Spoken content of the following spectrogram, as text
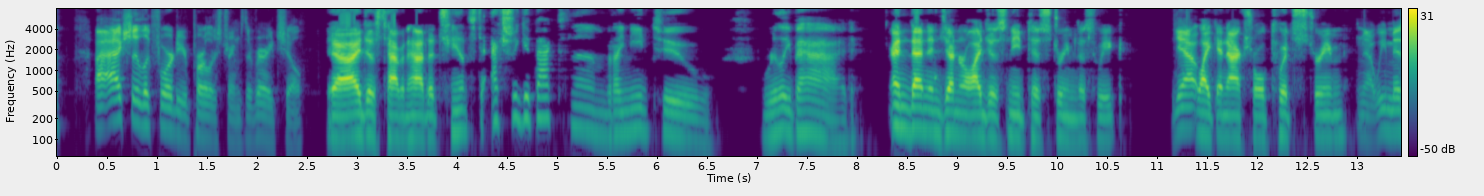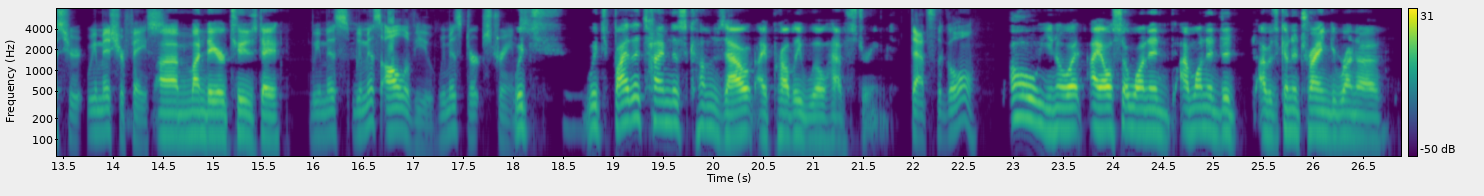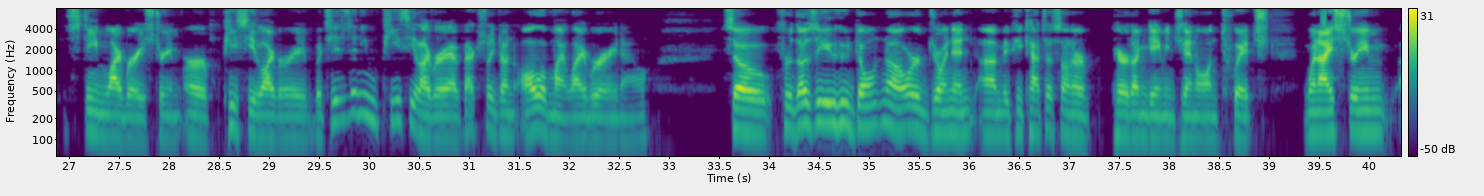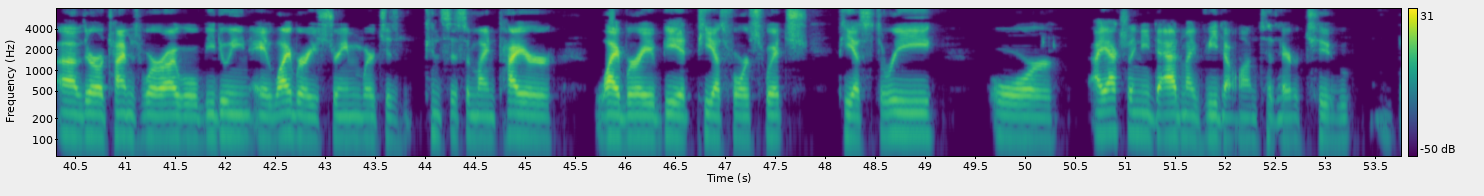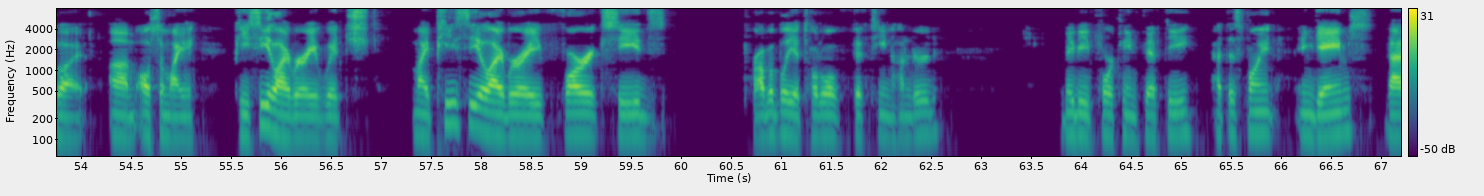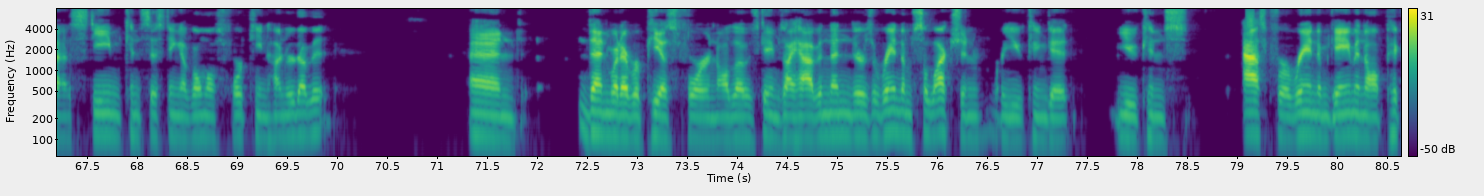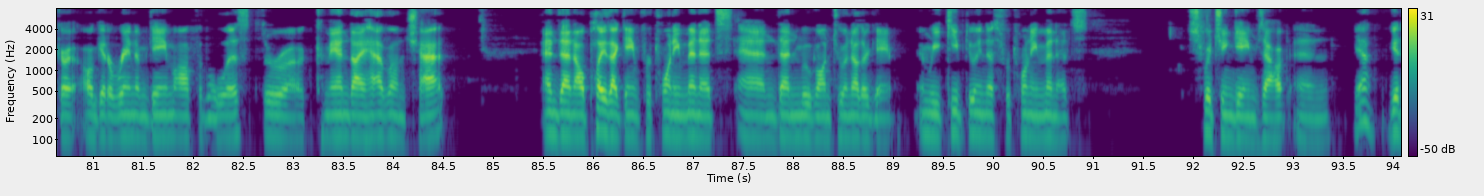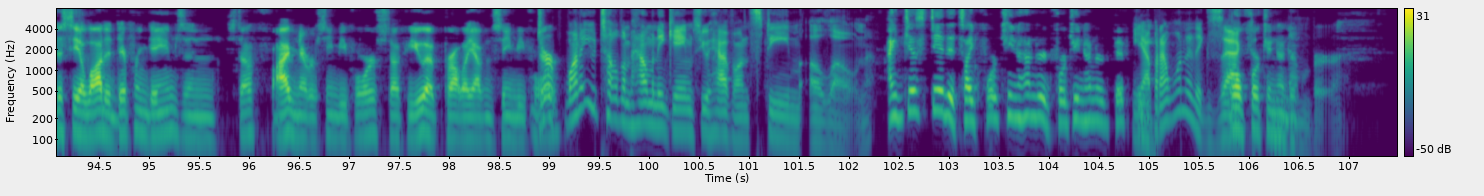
I actually look forward to your Perler streams. They're very chill. yeah, I just haven't had a chance to actually get back to them, but I need to really bad. And then in general, I just need to stream this week, Yeah, like an actual Twitch stream, yeah. We miss your we miss your face. uh, Monday or Tuesday. we miss we miss all of you. We miss Derp streams. Which, which by the time this comes out, I probably will have streamed. that's the goal. Oh, you know what? I also wanted, I wanted to, I was going to try and run a Steam library stream or PC library, which isn't even PC library. I've actually done all of my library now. So for those of you who don't know or join in, um, if you catch us on our Paradigm Gaming channel on Twitch, when I stream, uh, there are times where I will be doing a library stream, which is consists of my entire library, be it PS4, Switch, PS3, or I actually need to add my Vita onto there too, but um, also my PC library, which my PC library far exceeds probably a total of 1500 maybe 1450 at this point in games that steam consisting of almost 1400 of it. And then whatever ps4 and all those games i have. And then there's a random selection where you can get you can ask for a random game and i'll pick a i'll get a random game off of the list through a command i have on chat. And then i'll play that game for 20 minutes and then move on to another game. And we keep doing this for 20 minutes switching games out and yeah, you get to see a lot of different games and stuff I've never seen before, stuff you have probably haven't seen before. Derp, why don't you tell them how many games you have on Steam alone? I just did. It's like 1400, 1450. Yeah, but I want an exact 1400. number.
